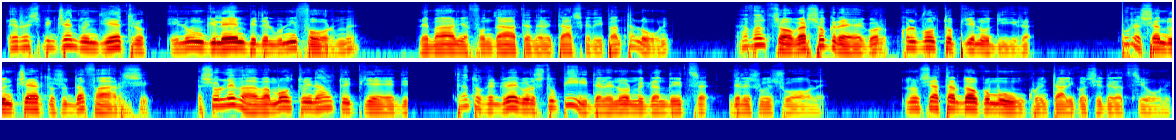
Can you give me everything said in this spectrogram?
e respingendo indietro i lunghi lembi dell'uniforme, le mani affondate nelle tasche dei pantaloni, avanzò verso Gregor col volto pieno d'ira. Pur essendo incerto su da farsi, sollevava molto in alto i piedi, tanto che Gregor stupì dell'enorme grandezza delle sue suole. Non si attardò comunque in tali considerazioni.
